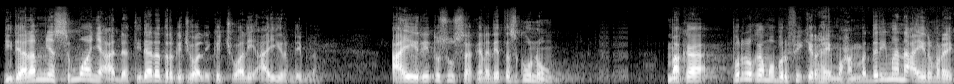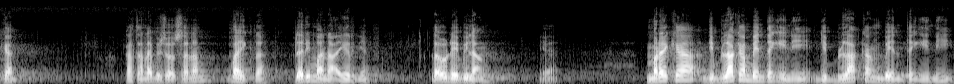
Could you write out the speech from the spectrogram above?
Di dalamnya semuanya ada, tidak ada terkecuali, kecuali air dia bilang. Air itu susah karena di atas gunung. Maka perlu kamu berpikir, hai Muhammad, dari mana air mereka? Kata Nabi SAW, baiklah, dari mana airnya? Lalu dia bilang, ya, Mereka di belakang benteng ini, di belakang benteng ini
